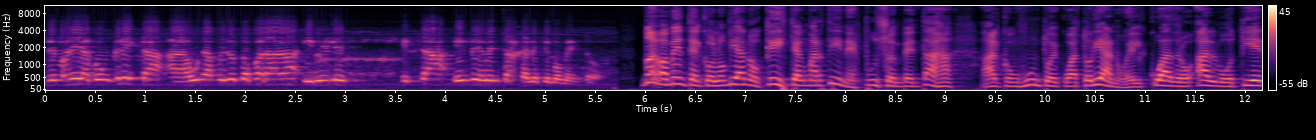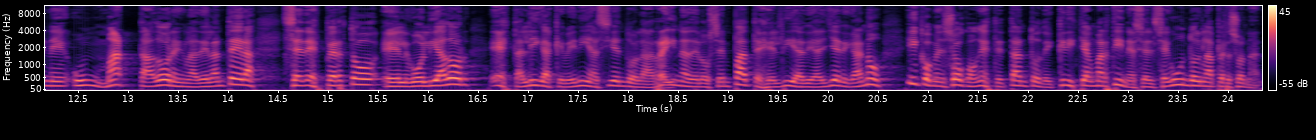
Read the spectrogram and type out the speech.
de manera concreta a una pelota parada y Vélez está en desventaja en este momento. Nuevamente el colombiano Cristian Martínez puso en ventaja al conjunto ecuatoriano. El cuadro albo tiene un matador en la delantera. Se despertó el goleador. Esta liga que venía siendo la reina de los empates el día de ayer ganó y comenzó con este tanto de Cristian Martínez, el segundo en la personal.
